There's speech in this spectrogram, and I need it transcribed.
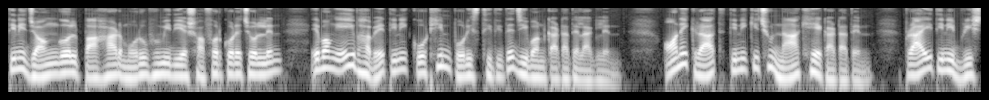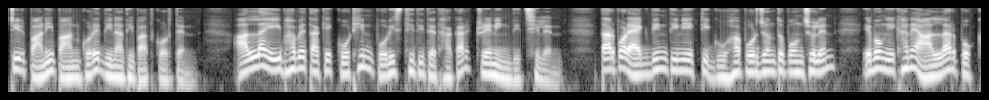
তিনি জঙ্গল, পাহাড়, মরুভূমি দিয়ে সফর করে চললেন এবং এইভাবে তিনি কঠিন পরিস্থিতিতে জীবন কাটাতে লাগলেন। অনেক রাত তিনি কিছু না খেয়ে কাটাতেন। প্রায় তিনি বৃষ্টির পানি পান করে দিনাতিপাত করতেন। আল্লাহ এইভাবে তাকে কঠিন পরিস্থিতিতে থাকার ট্রেনিং দিচ্ছিলেন। তারপর একদিন তিনি একটি গুহা পর্যন্ত পৌঁছলেন এবং এখানে আল্লাহর পক্ষ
